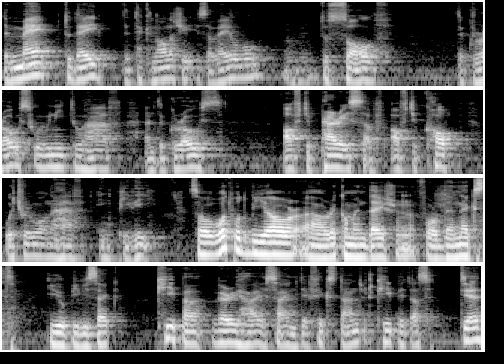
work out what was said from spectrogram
the map today, the technology is available mm-hmm. to solve the growth we need to have and the growth after Paris, of, after COP, which we want to have in PV. So, what would be your uh, recommendation for the next EU PVSEC? Keep a very high scientific standard, keep it as the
